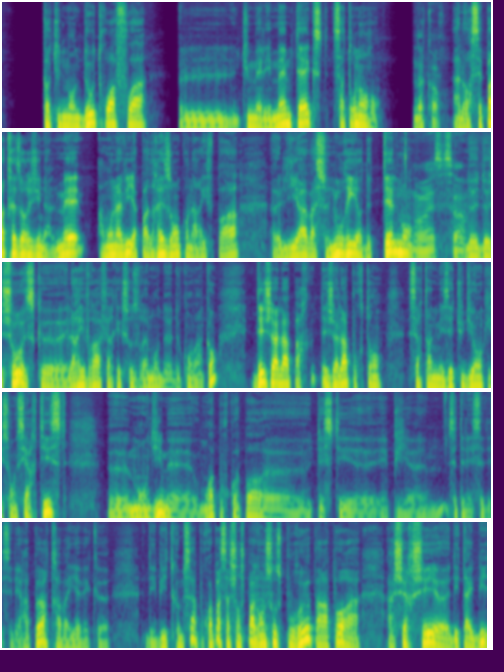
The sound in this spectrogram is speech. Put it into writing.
quand tu demandes deux ou trois fois, tu mets les mêmes textes, ça tourne en rond. D'accord. Alors, c'est pas très original, mais à mon avis, il n'y a pas de raison qu'on n'arrive pas. Euh, L'IA va se nourrir de tellement Ouais, c'est ça. de, de choses qu'elle arrivera à faire quelque chose vraiment de, de convaincant. Déjà là, par, déjà là, pourtant, certains de mes étudiants qui sont aussi artistes euh, m'ont dit, mais moi, pourquoi pas euh, tester euh, Et puis, c'était des, c'est des, rappeurs, travailler avec des beats comme ça. Pourquoi pas? Ça change pas Mhm. grand-chose pour eux par rapport à, à chercher des type beats.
